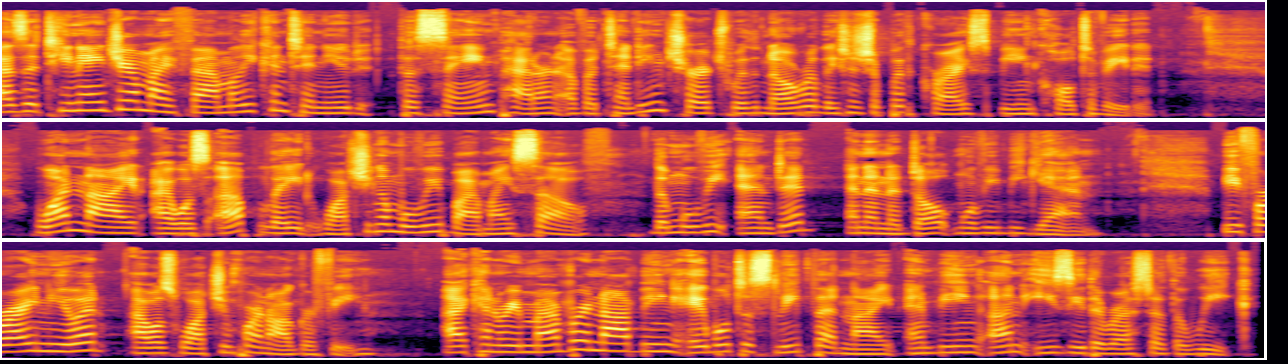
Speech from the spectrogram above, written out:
As a teenager, my family continued the same pattern of attending church with no relationship with Christ being cultivated. One night, I was up late watching a movie by myself. The movie ended and an adult movie began. Before I knew it, I was watching pornography. I can remember not being able to sleep that night and being uneasy the rest of the week.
